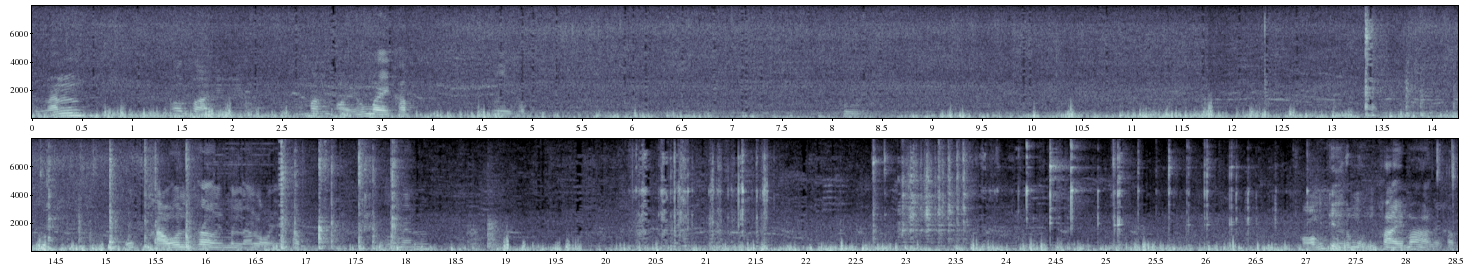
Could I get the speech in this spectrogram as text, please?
จากนั้นเอาใส่มันหอยลงไปครับนี่ครับ คลุกเขาเข้าให้มันอร่อยครับนั้นหอมกลิ่นสมุนไพรมากเลยครับ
